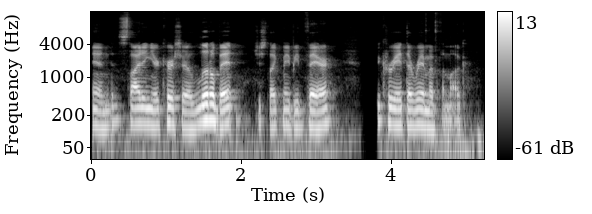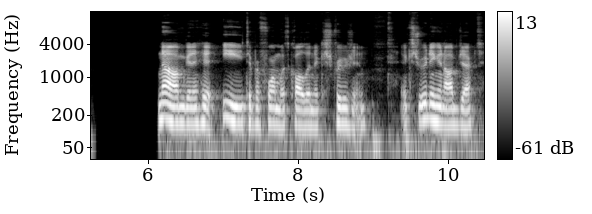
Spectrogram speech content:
and sliding your cursor a little bit just like maybe there to create the rim of the mug. Now I'm going to hit E to perform what's called an extrusion. Extruding an object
